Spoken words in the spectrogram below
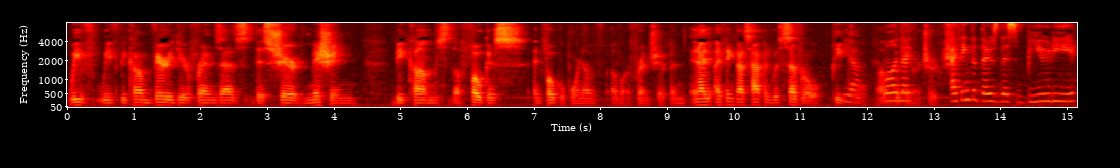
we've we've become very dear friends as this shared mission becomes the focus and focal point of, of our friendship and and I, I think that's happened with several people Yeah. um, Well, and within I- our church I think that there's this beauty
